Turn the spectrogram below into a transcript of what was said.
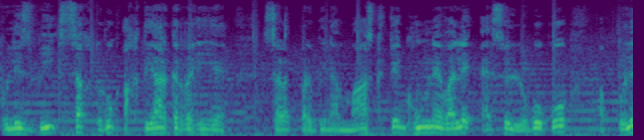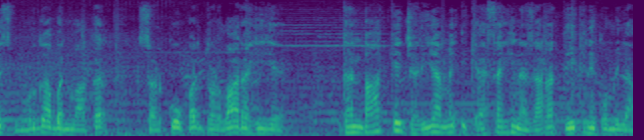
पुलिस भी सख्त रुख अख्तियार कर रही है। सड़क पर बिना मास्क के घूमने वाले ऐसे लोगों को अब पुलिस मुर्गा बनवाकर सड़कों पर दौड़वा रही है। धनबाद के झरिया में एक ऐसा ही नज़ारा देखने को मिला,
